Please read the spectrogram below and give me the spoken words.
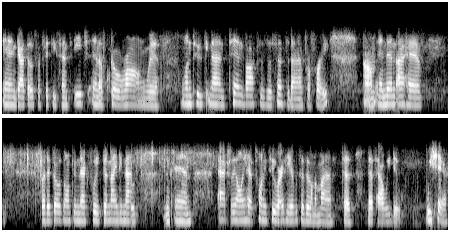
and got those for 50 cents each. And of course, go wrong with one, two, three, nine, ten boxes of Sensodyne for free. Um, and then I have, but it goes on through next week, the 99. And actually, I only have 22 right here because it's of mine, because that's how we do. We share.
